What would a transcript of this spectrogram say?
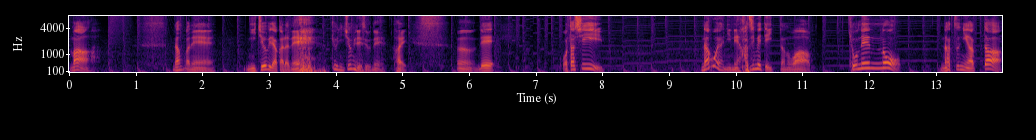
まあなんかね日曜日だからね。今日日曜日ですよね。はい。うん、で私名古屋にね初めて行ったのは去年の夏にあった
